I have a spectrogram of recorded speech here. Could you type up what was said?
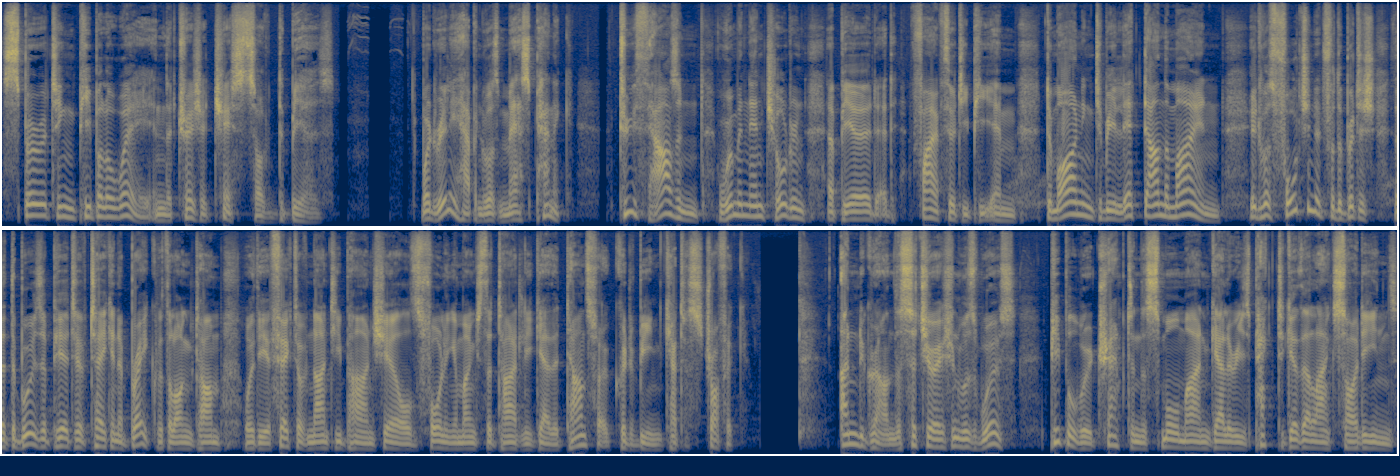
spiriting people away in the treasure chests of De Beers. What really happened was mass panic. 2,000 women and children appeared at 5:30 p.m. demanding to be let down the mine. It was fortunate for the British that the Boers appeared to have taken a break with the Long Tom, or the effect of 90-pound shells falling amongst the tightly gathered townsfolk could have been catastrophic. Underground, the situation was worse. People were trapped in the small mine galleries, packed together like sardines.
